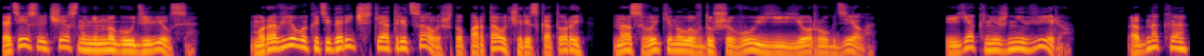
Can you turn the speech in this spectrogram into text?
Хотя, если честно, немного удивился. Муравьева категорически отрицала, что портал, через который нас выкинуло в душевую ее рук дело. И я княжне верю. Однако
